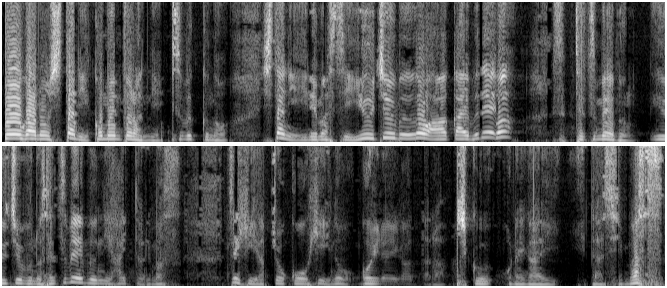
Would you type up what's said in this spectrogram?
動画の下にコメント欄に Facebook の下に入れますし、YouTube のアーカイブでは説明文、YouTube の説明文に入っております。ぜひ、アチョコーヒーのご依頼があったらよろしくお願いいたします。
